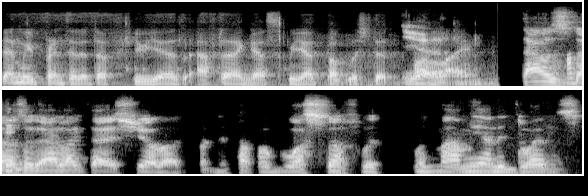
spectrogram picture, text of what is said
then we printed it a few years after, I guess, we had published it Yeah. online. That was Okay. that was I like that issue a lot. But the Papa Bois stuff with with Mommy and the Dwens,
